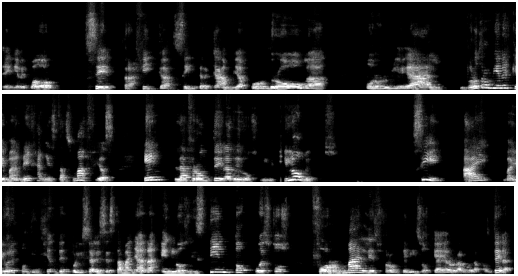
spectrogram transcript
en el Ecuador, se trafica, se intercambia por droga, por oro ilegal y por otros bienes que manejan estas mafias en la frontera de 2.000 kilómetros. Sí, hay mayores contingentes policiales esta mañana en los distintos puestos formales fronterizos que hay a lo largo de la frontera.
